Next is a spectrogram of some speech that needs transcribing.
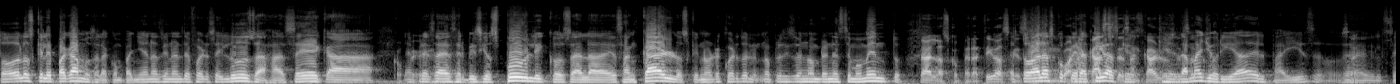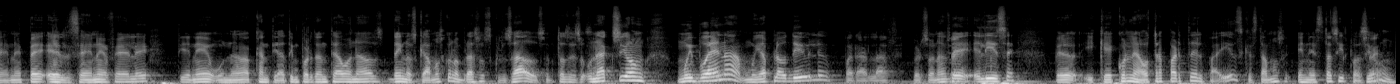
todos los que le pagamos a la Compañía Nacional de Fuerza y Luz, a JASEC, a la empresa de servicios públicos, a la de San Carlos, que no recuerdo, no preciso el nombre en este momento. O sea, las cooperativas. Que todas las cooperativas, que, es la mayoría del país. O sea, el, CNP, el CNFL tiene una cantidad importante de abonados y nos quedamos con los brazos cruzados. Entonces, una acción muy buena, muy aplaudible para las personas de Elice, pero ¿y qué con la otra parte del país que estamos en esta situación?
